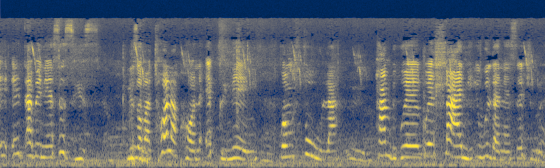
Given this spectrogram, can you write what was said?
e, entabeni yasezizi nizobathola khona ekugcineni komfula phambi kwehlani i-wilderness ejura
